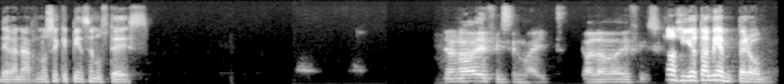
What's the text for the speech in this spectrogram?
de ganar. No sé qué piensan ustedes. Yo lo veo difícil, Mike. Yo lo veo difícil. No, sí, yo también, pero,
